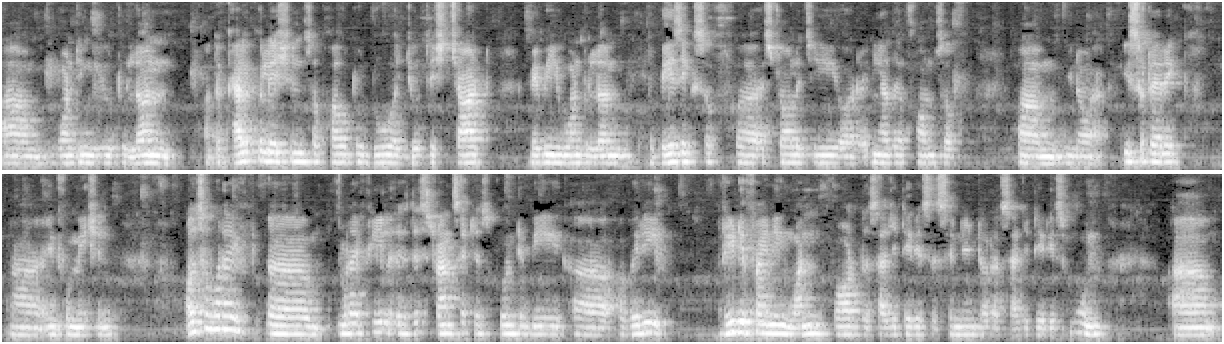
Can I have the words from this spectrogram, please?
um, wanting you to learn the calculations of how to do a jyotish chart. Maybe you want to learn the basics of uh, astrology or any other forms of um, you know esoteric uh, information. Also what i uh, what i feel is this transit is going to be uh, a very redefining one for the Sagittarius ascendant or a Sagittarius moon um,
